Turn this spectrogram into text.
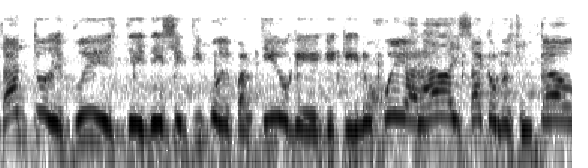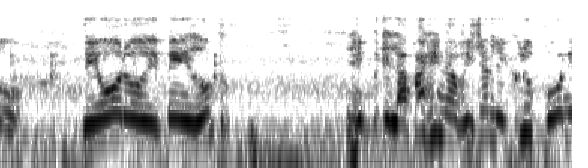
tanto después de, ese tipo de partido que, que- no juega nada y saca un resultado de oro de pedo. En la página oficial del club pone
